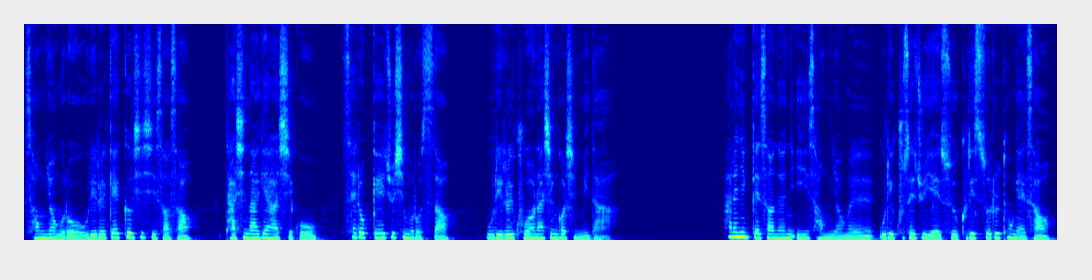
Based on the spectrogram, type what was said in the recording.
성령으로 우리를 깨끗이 씻어서 다시 나게 하시고 새롭게 해주심으로써 우리를 구원하신 것입니다. 하느님께서는 이 성령을 우리 구세주 예수 그리스도를 통해서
